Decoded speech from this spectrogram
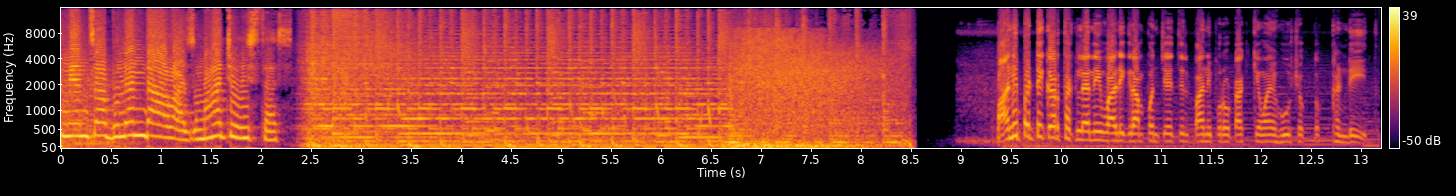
बातम्यांचा बुलंद आवाज महा चोवीस तास. पाणीपट्टीकर थकल्याने वाडी ग्रामपंचायतीतील पाणी पुरवठा केव्हाही होऊ शकतो खंडित.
